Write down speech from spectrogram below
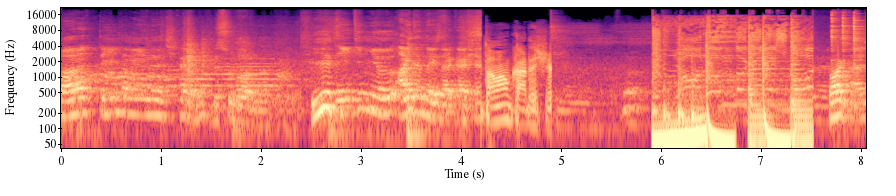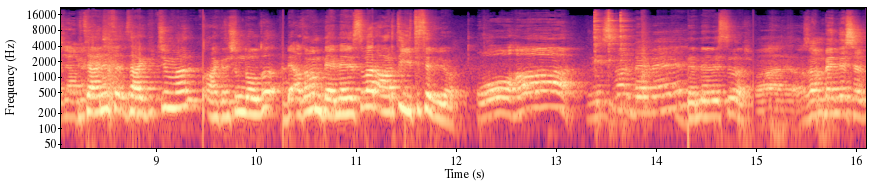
baharat değil ama yine de çıkarım. bir su bardağı. Yiğit Zeytinyağı Aydın'dayız arkadaşlar. Tamam kardeşim. bak bir tane ta- takipçim var. Arkadaşım da oldu. Bir adamın BMW'si var artı Yiğit'i seviyor. Oha! Nesi var bebe? BMW'si var. Vay, o zaman ben de sev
